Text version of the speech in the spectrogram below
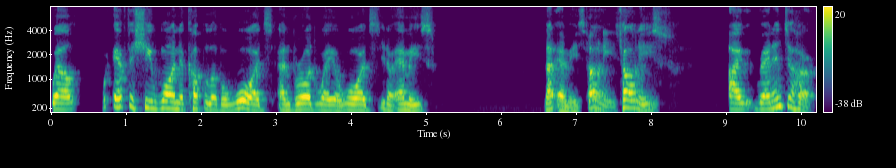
Well, after she won a couple of awards and Broadway awards, you know, Emmys, not Emmys, uh, Tony's. Tonys, I ran into her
